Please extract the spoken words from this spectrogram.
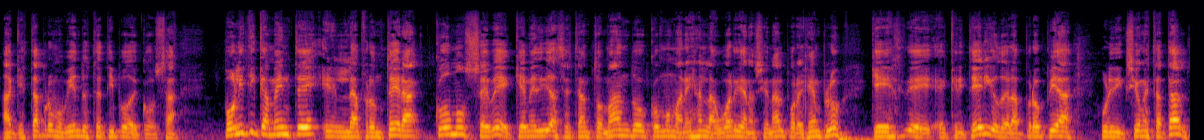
a que está promoviendo este tipo de cosas. Políticamente en la frontera, ¿cómo se ve? ¿Qué medidas se están tomando? ¿Cómo manejan la Guardia Nacional, por ejemplo, que es el criterio de la propia jurisdicción estatal?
